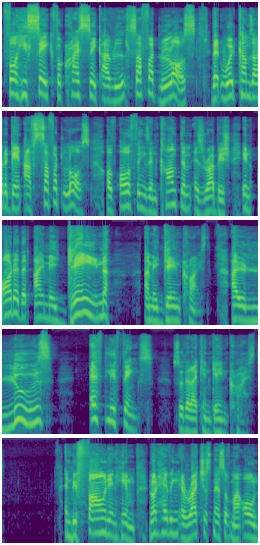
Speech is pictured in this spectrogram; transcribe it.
For his sake, for Christ's sake, I've suffered loss. That word comes out again. I've suffered loss of all things and count them as rubbish in order that I may gain, I may gain Christ. I lose earthly things so that I can gain Christ and be found in him, not having a righteousness of my own,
